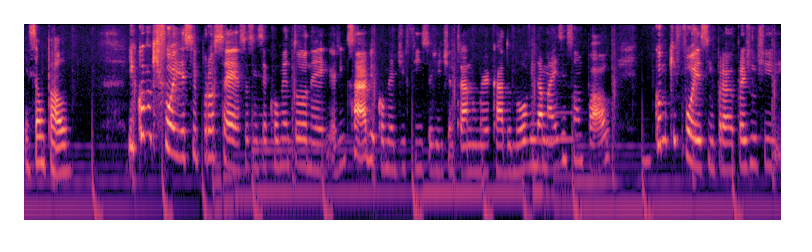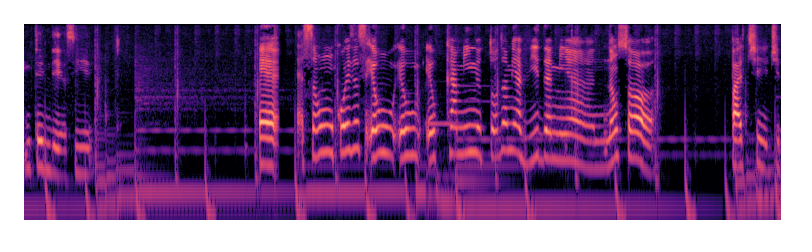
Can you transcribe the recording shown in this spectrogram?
em São Paulo. E como que foi esse processo? Assim, você comentou, né? A gente sabe como é difícil a gente entrar num mercado novo, ainda mais em São Paulo. Como que foi, assim, para a gente entender, assim? É, são coisas eu, eu, eu caminho toda a minha vida minha não só parte de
